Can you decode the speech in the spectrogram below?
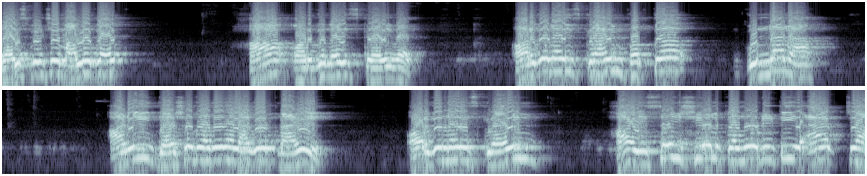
राईस मिलचे मालक आहेत हा ऑर्गनाइज क्राईम आहे. ऑर्गनाइज क्राईम फक्त गुंडांना आणि दहशतवाद्यांना लागत नाही. ऑर्गनाइज क्राईम हा इसेन्शियल कमोडिटी ऍक्टच्या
